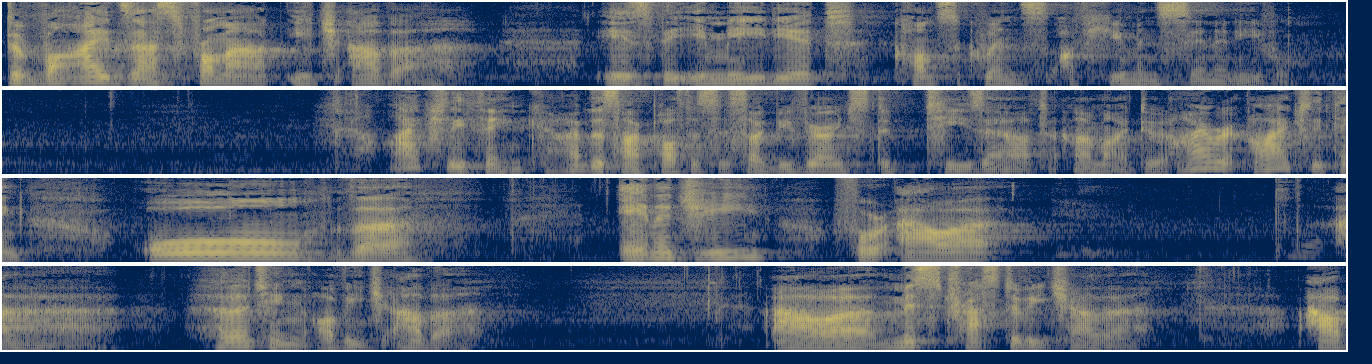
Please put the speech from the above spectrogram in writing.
divides us from our, each other is the immediate consequence of human sin and evil. I actually think, I have this hypothesis I'd be very interested to tease out, and I might do it. I, re- I actually think all the energy for our uh, hurting of each other, our mistrust of each other, our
